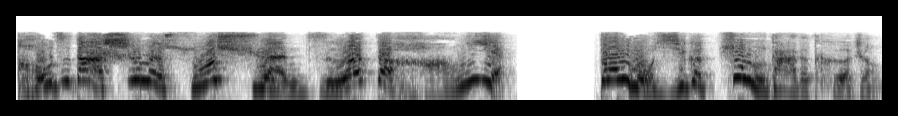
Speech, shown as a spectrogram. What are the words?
投资大师们所选择的行业都有一个重大的特征，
